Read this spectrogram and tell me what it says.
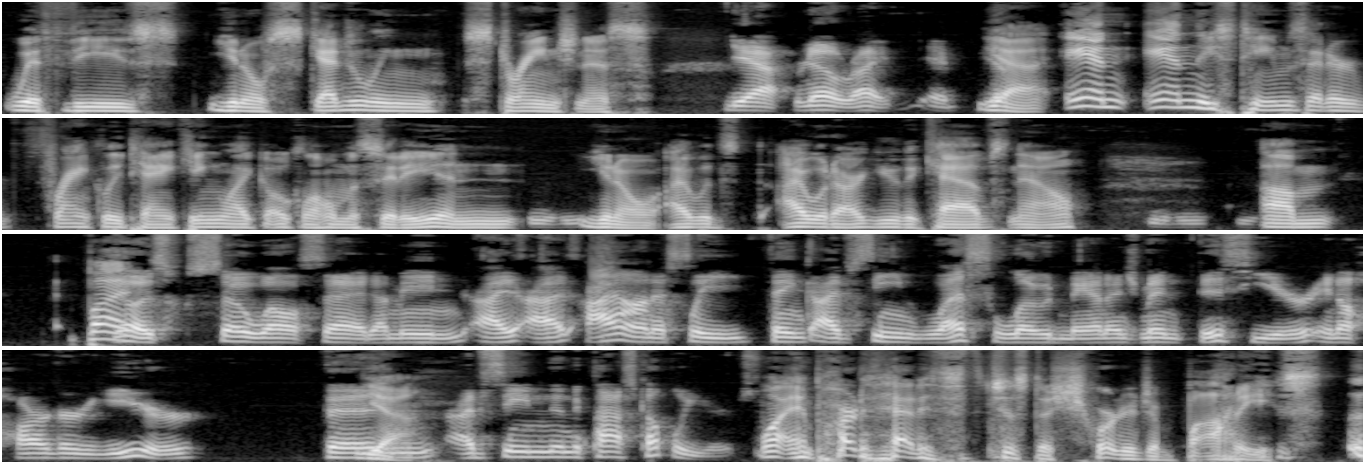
with these, you know, scheduling strangeness. Yeah, no, right. It- Yeah. And, and these teams that are frankly tanking, like Oklahoma City and, Mhm. you know, I would, I would argue the Cavs now. Mhm. Um, but no, it's so well said. I mean, I, I, I honestly think I've seen less load management this year in a harder year than Yeah. I've seen in the past couple of years. well, and part of that is just a shortage of bodies.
